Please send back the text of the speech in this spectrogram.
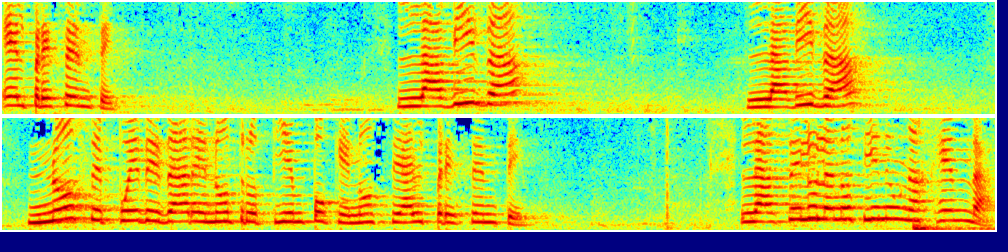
el presente? La vida, la vida no se puede dar en otro tiempo que no sea el presente. La célula no tiene una agenda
